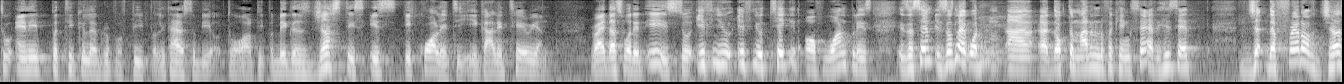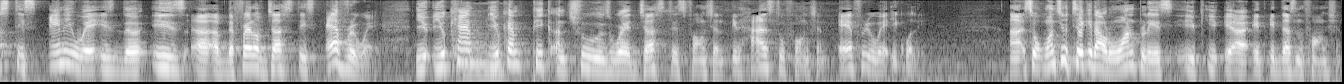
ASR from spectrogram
to any particular group of people. It has to be to all people because justice is equality, egalitarian. Right, that's what it is. So if you if you take it off one place, it's the same. It's just like what uh, uh, Dr. Martin Luther King said. He said, "Ju- "The threat of justice anywhere is the is uh, the threat of justice everywhere." You, you can't you can't pick and choose where justice functions. It has to function everywhere equally. Uh, so once you take it out one place, you, you, uh, it, it doesn't function.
